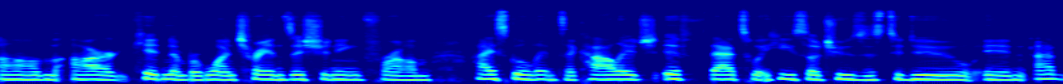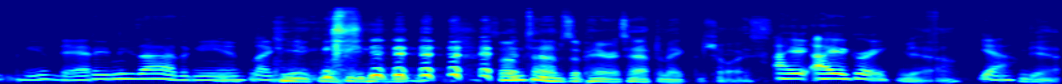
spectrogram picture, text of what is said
um, our kid number one transitioning from high school into college, if that's what he so chooses to do. And I, his daddy in his eyes again. Like, he, Sometimes the parents have to make the choice. I, I agree. Yeah, Yeah. yeah,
